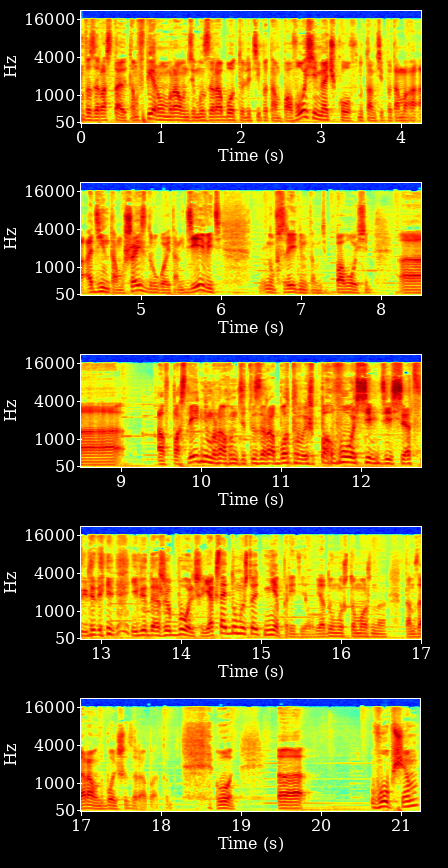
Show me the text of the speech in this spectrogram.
возрастают. Там в первом раунде мы заработали типа там по 8 очков, ну там типа там один там 6, другой там 9, ну в среднем там типа по 8. А, а в последнем раунде ты зарабатываешь по 80 или, или даже больше. Я, кстати, думаю, что это не предел. Я думаю, что можно там за раунд больше зарабатывать. Вот. А, в общем,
